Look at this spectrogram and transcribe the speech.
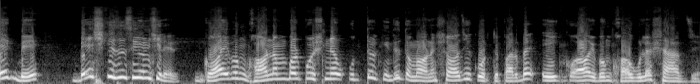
দেখবে বেশ কিছু সৃজনশীলের গ এবং ঘ নম্বর প্রশ্নের উত্তর কিন্তু তোমরা অনেক সহজেই করতে পারবে এই ক এবং খগুলোর সাহায্যে।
